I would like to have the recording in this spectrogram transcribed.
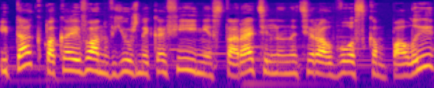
Итак, пока Иван в южной кофейне старательно натирал воском полы,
